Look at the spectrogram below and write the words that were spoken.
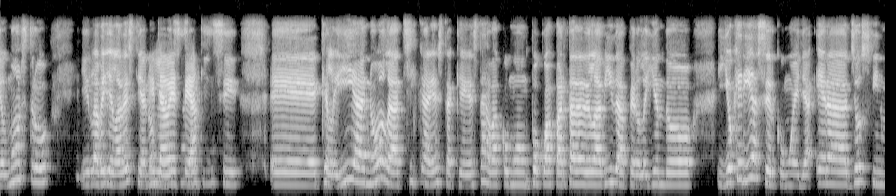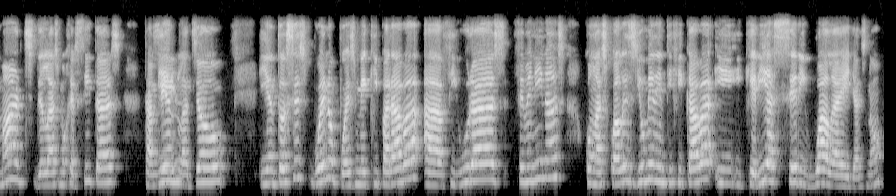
el monstruo, y La Bella y la Bestia, ¿no? Y la Bestia. sí, eh, que leía, ¿no? La chica esta que estaba como un poco apartada de la vida, pero leyendo, y yo quería ser como ella. Era Josephine March de Las Mujercitas, también la Joe. Y entonces, bueno, pues me equiparaba a figuras femeninas con las cuales yo me identificaba y, y quería ser igual a ellas, ¿no?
